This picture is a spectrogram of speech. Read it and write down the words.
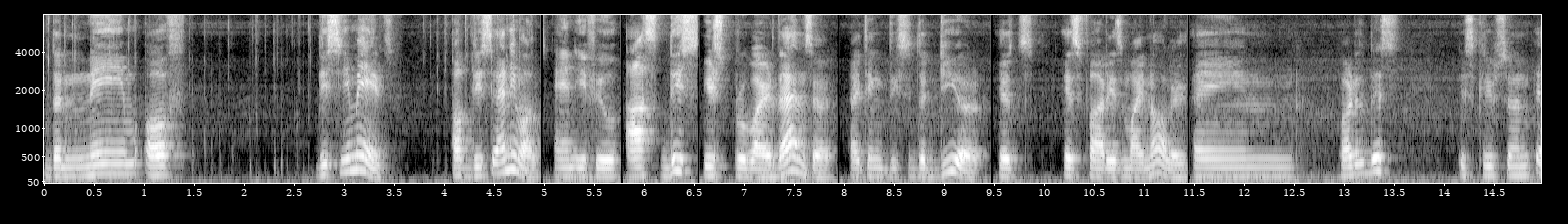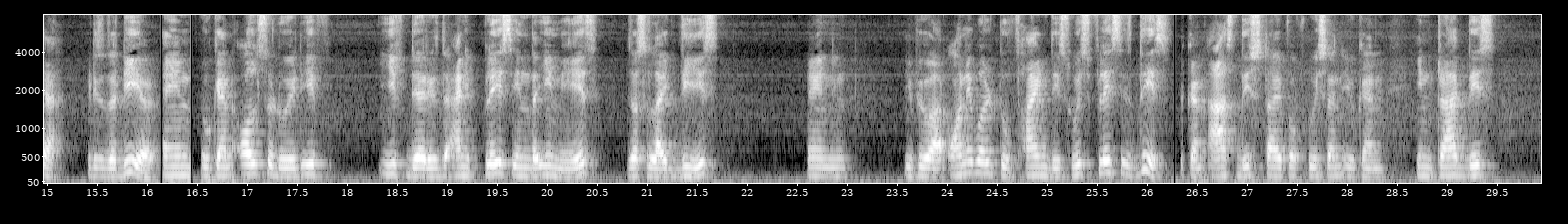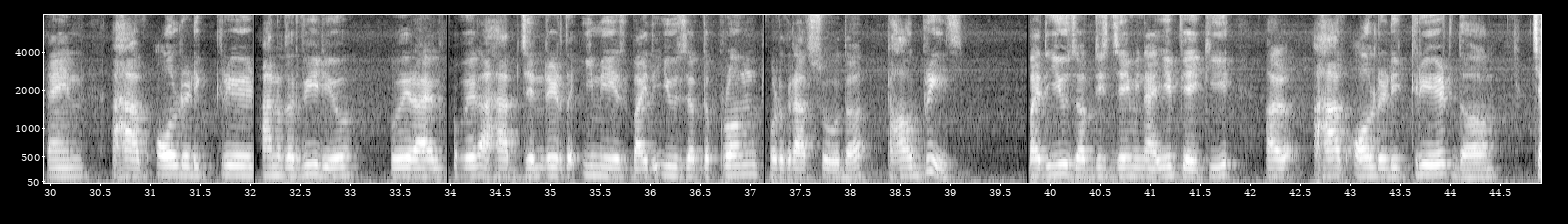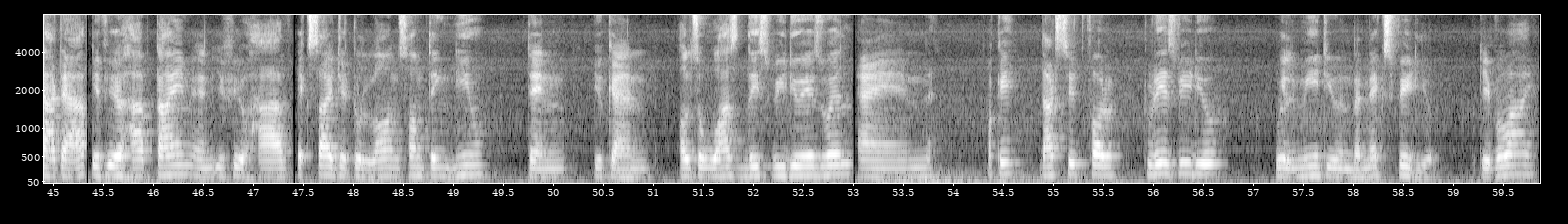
the name of this image of this animal. And if you ask this it's provide the answer. I think this is the deer. It's as far as my knowledge. And what is this description? Yeah it is the deer. And you can also do it if if there is any place in the image just like this. And if you are unable to find this which place is this? You can ask this type of question. You can interact this. And i have already created another video where i where i have generated the image by the use of the prompt photograph. Show the tower bridge by the use of this gemini api key i have already created the chat app. If you have time and if you have excited to learn something new then you can also watch this video as well. And okay that's it for today's video. We'll meet you in the next video. Okay bye bye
